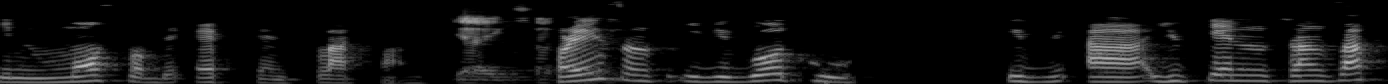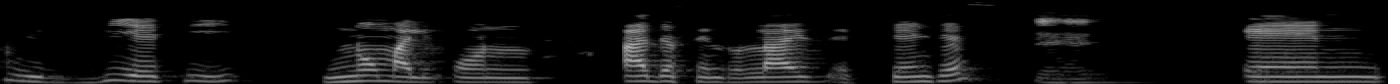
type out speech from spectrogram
in most of the exchange platforms. Yeah, exactly. For instance, if you go to, if uh, you can transact with BAT normally on other centralized exchanges, Mm-hmm. And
